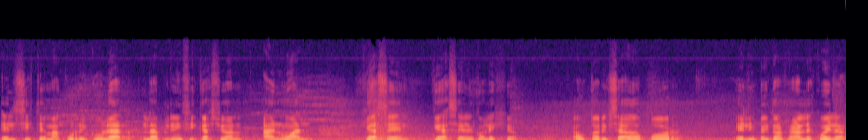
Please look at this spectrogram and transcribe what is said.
el sistema curricular, la planificación anual que hacen, que hace el colegio, autorizado por el inspector general de escuela.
